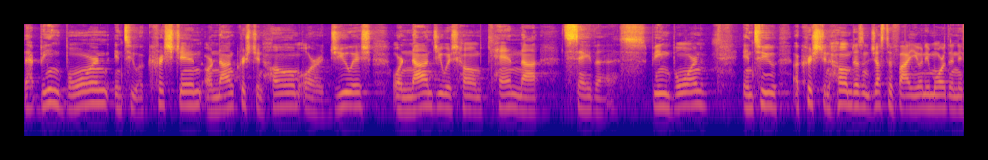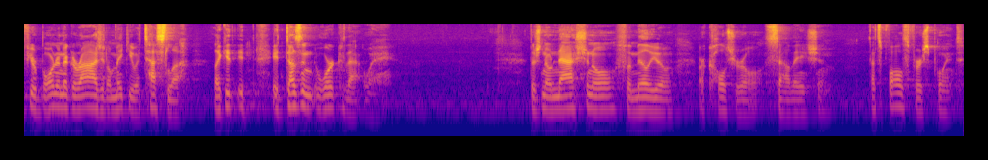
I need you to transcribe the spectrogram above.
that being born into a Christian or non Christian home or a Jewish or non Jewish home cannot save us. Being born into a Christian home doesn't justify you any more than if you're born in a garage, it'll make you a Tesla. Like it, it, it doesn't work that way. There's no national, familial, or cultural salvation. That's Paul's first point.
